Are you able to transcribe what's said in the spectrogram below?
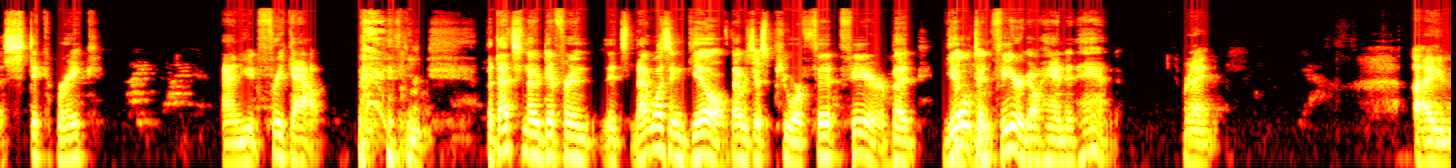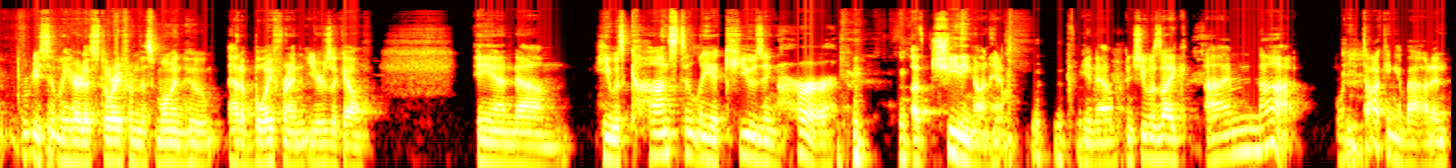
a stick break, and you'd freak out. Hmm. but that's no different. It's that wasn't guilt. That was just pure fear. But guilt mm-hmm. and fear go hand in hand. Right. I recently heard a story from this woman who had a boyfriend years ago, and um, he was constantly accusing her of cheating on him, you know? And she was like, I'm not. What are you talking about? And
